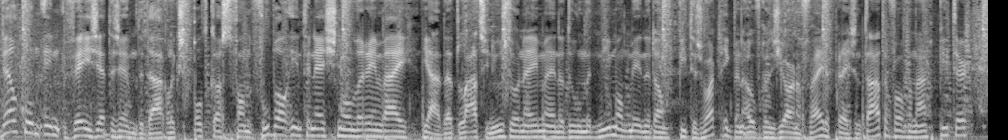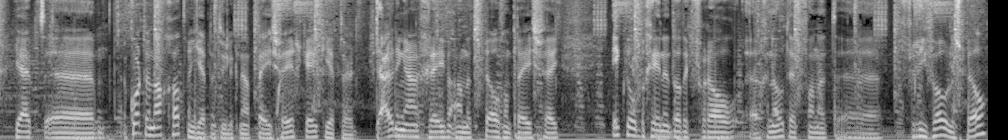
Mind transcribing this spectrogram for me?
Welkom in VZSM, de dagelijkse podcast van Voetbal International, waarin wij ja, het laatste nieuws doornemen. En dat doen we met niemand minder dan Pieter Zwart. Ik ben overigens Jarno Vrij, de presentator voor vandaag. Pieter, jij hebt uh, een korte nacht gehad, want je hebt natuurlijk naar PSV gekeken. Je hebt er duiding aan gegeven aan het spel van PSV. Ik wil beginnen dat ik vooral uh, genoten heb van het uh, frivole spel.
